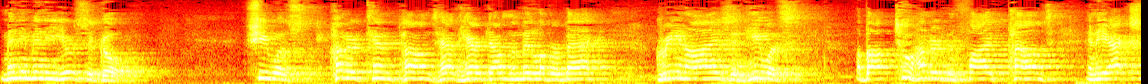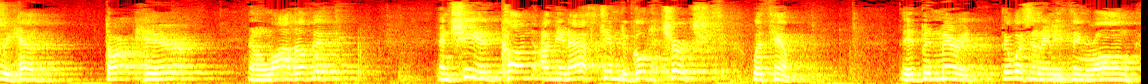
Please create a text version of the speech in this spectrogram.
many, many years ago she was 110 pounds, had hair down the middle of her back, green eyes, and he was about 205 pounds, and he actually had dark hair and a lot of it. And she had con- I mean, asked him to go to church with him. They had been married. There wasn't anything wrong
